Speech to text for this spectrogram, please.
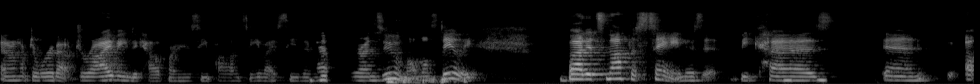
I don't have to worry about driving to California to see Paul and Steve. I see them yep. here on Zoom almost daily. But it's not the same, is it? Because, and a,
